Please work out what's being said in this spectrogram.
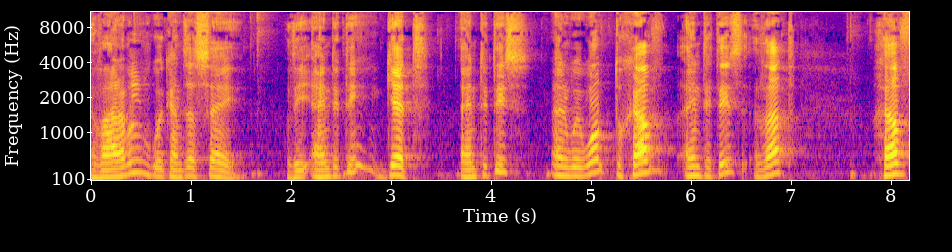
variable, we can just say the entity, get entities, and we want to have entities that have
